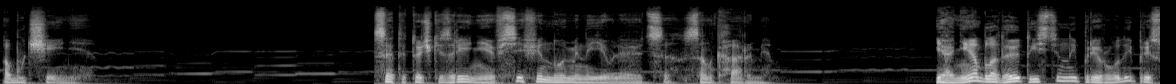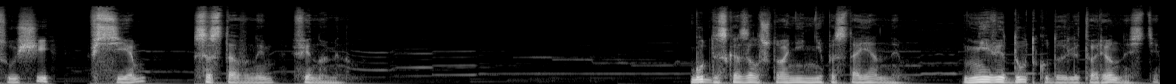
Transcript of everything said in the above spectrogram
обучение. С этой точки зрения все феномены являются сангхарами. И они обладают истинной природой, присущей всем составным феноменам. Будда сказал, что они непостоянны, не ведут к удовлетворенности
